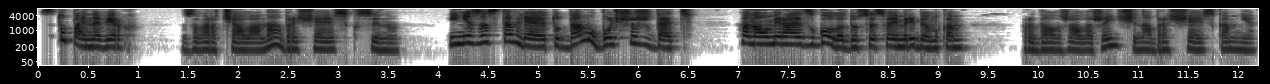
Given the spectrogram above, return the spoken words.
«Ступай наверх!» — заворчала она, обращаясь к сыну. «И не заставляй эту даму больше ждать. Она умирает с голоду со своим ребенком», — продолжала женщина, обращаясь ко мне.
